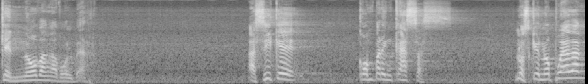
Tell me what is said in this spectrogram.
que no van a volver. Así que compren casas. Los que no puedan,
